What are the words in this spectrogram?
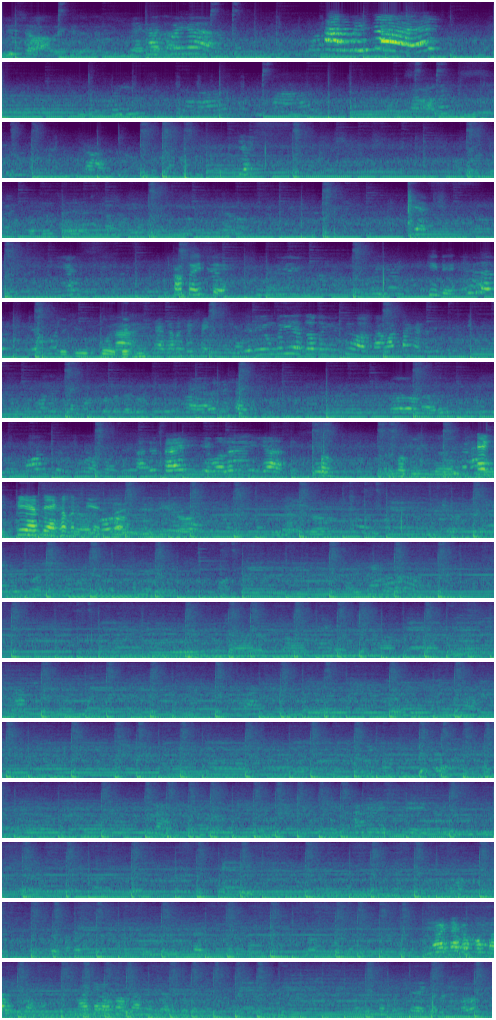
এই ভাইয়া আর ভাই না কত হয়েছে কি রে দেখি কই দেখি এগারোশো ষাট এরকম ভাইয়া যত কিছু হোক আমার টাকাটা দিতে পঞ্চাশ টাকা। Ek pia te ek habar pia. 前田が頑張るみたいな頑張るみたいな。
